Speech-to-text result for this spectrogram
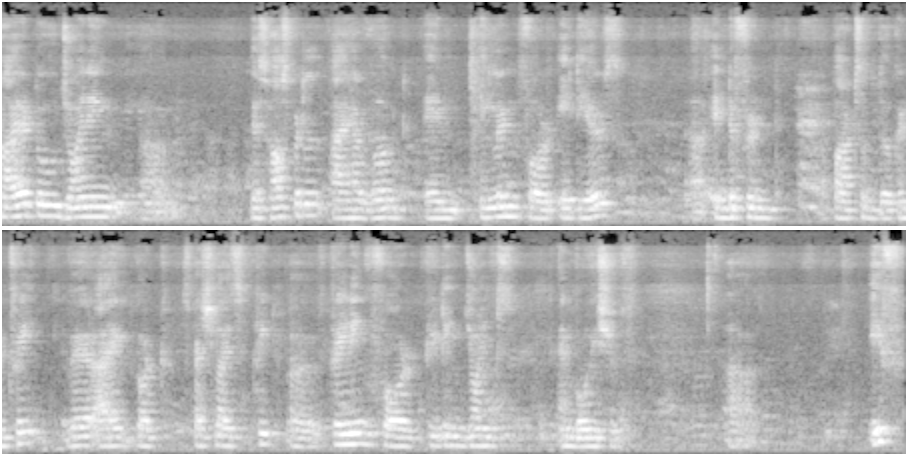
prior to joining um, this hospital, I have worked in England for eight years uh, in different parts of the country where I got specialized treat, uh, training for treating joints and bone issues. Uh, if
